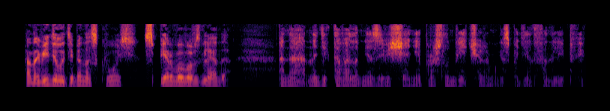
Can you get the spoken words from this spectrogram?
Она видела тебя насквозь, с первого взгляда. Она надиктовала мне завещание прошлым вечером, господин фон Липвик,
